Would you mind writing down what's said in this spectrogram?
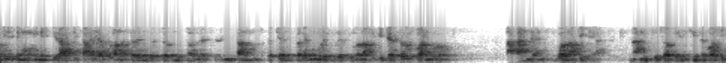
ini yang menginspirasi saya, kalau ada yang belajar misalnya tentang sebagian sebagian murid-murid dulu, nabi tidak tahu tuan dulu, tak ada, gue nabi tidak. Nah itu soal ini kita kau sih.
